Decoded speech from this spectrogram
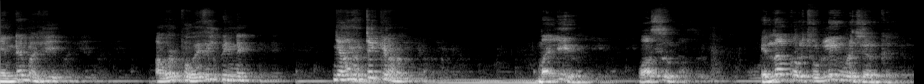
എന്റെ മല്ലി. അവൾ പോയതിൽ പിന്നെ ഞാൻ ഒറ്റയ്ക്കാണ്. മല്ലിയോ? വാസു എന്നാൽ കുറച്ച് ഉള്ളിയും കൂടെ ചേർക്ക്.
